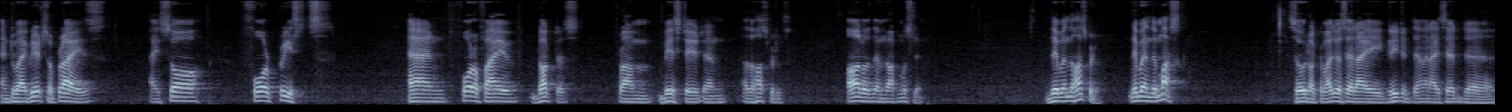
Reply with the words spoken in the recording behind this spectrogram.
and to my great surprise, I saw four priests and four or five doctors from Bay State and other hospitals, all of them not Muslim. They were in the hospital, they were in the mosque. So Dr. Bajwa said, I greeted them and I said uh,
